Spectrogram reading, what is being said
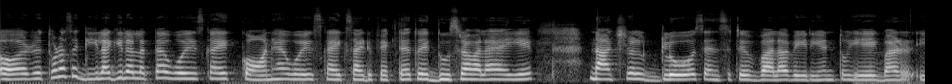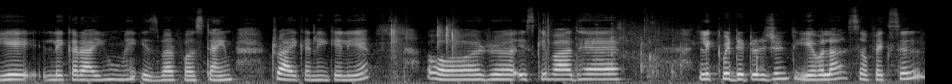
और थोड़ा सा गीला गीला लगता है, वो इसका एक कॉन है, वो इसका एक साइड इफ़ेक्ट है। तो एक दूसरा वाला है ये नेचुरल ग्लो सेंसिटिव वाला वेरिएंट तो ये एक बार, ये लेकर आई हूँ मैं इस बार फ़र्स्ट टाइम ट्राई करने के लिए। और इसके बाद है लिक्विड डिटर्जेंट ये वाला सर्फ एक्सेल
